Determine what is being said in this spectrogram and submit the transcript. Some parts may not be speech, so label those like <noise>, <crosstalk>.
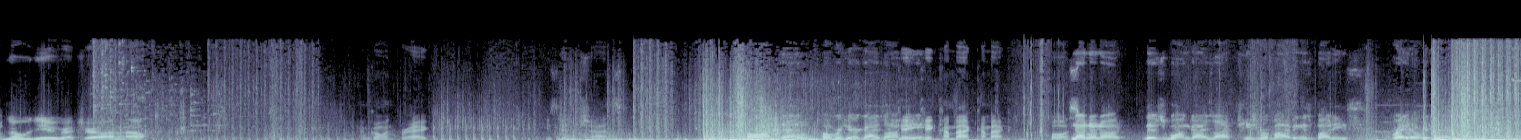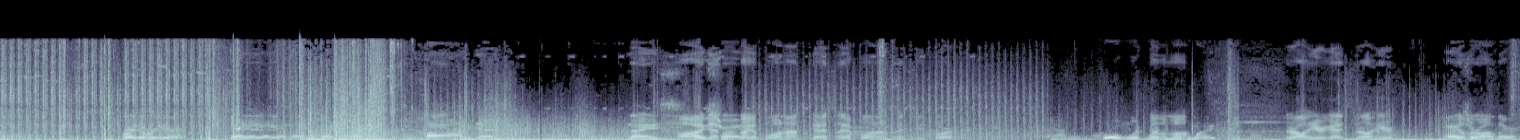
I'm going with you, Retro. I don't know. I'm going with Bragg. He's getting shots. Oh, I'm dead. Over here, guys, on Okay, me. okay, come back, come back. Oh, No, no, smoke. no. There's one guy left. He's reviving his buddies. Right over here. Right over here. Yeah, yeah, yeah, yeah. Nice, nice, nice. Ah, I'm dead. Nice. Oh, I nice got, try. I got blown up, guys. I got blown up by C4. Whoa, what, Kill why'd you them move all. away? They're all here, guys. They're all here. Guys Kill are all there.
